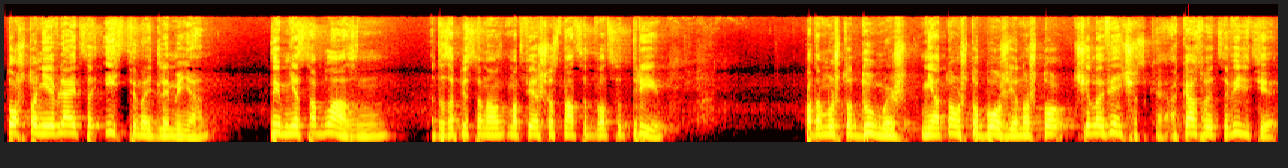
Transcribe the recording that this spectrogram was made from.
то, что не является истиной для меня. Ты мне соблазн. Это записано в Матфея 16, 23. Потому что думаешь не о том, что Божье, но что человеческое. Оказывается, видите,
